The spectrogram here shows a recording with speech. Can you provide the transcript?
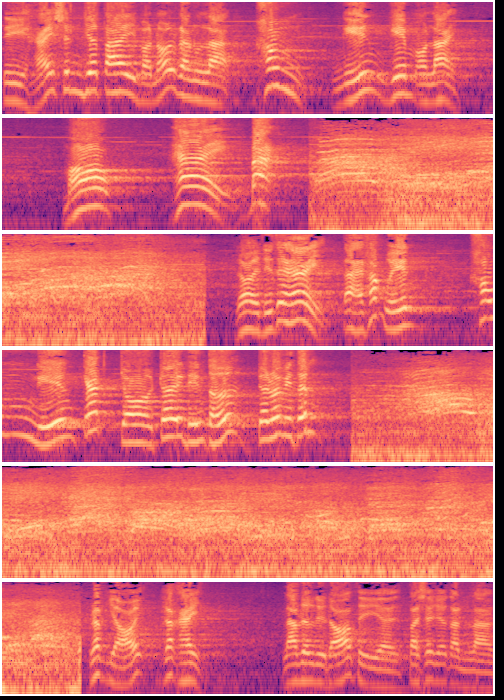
thì hãy xin giơ tay và nói rằng là không nghiện game online. Một, hai, ba. Rồi, điều thứ hai, ta hãy phát nguyện không nghiện các trò chơi điện tử trên máy vi tính. Rất giỏi, rất hay. Làm được điều đó thì ờ, ta sẽ trở thành là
